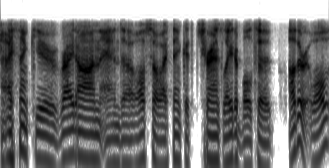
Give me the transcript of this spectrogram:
I think you're right on, and uh, also I think it's translatable to other all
